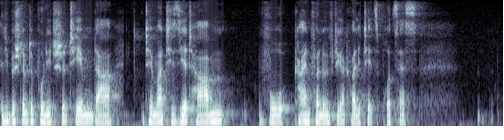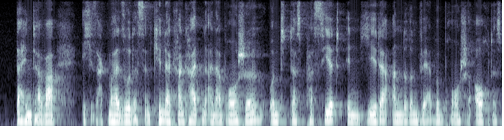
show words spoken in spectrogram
die bestimmte politische Themen da thematisiert haben, wo kein vernünftiger Qualitätsprozess dahinter war. Ich sag mal so, das sind Kinderkrankheiten einer Branche und das passiert in jeder anderen Werbebranche auch. Das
